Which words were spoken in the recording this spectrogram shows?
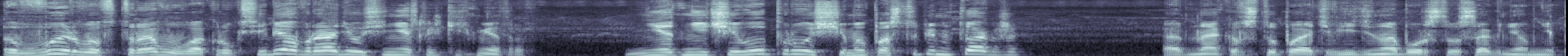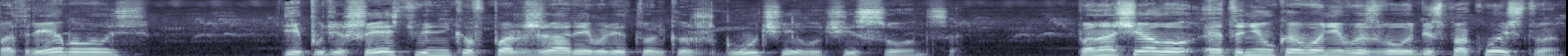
вырвав траву вокруг себя в радиусе нескольких метров. Нет ничего проще, мы поступим так же. Однако вступать в единоборство с огнем не потребовалось, и путешественников поджаривали только жгучие лучи солнца. Поначалу это ни у кого не вызвало беспокойства.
